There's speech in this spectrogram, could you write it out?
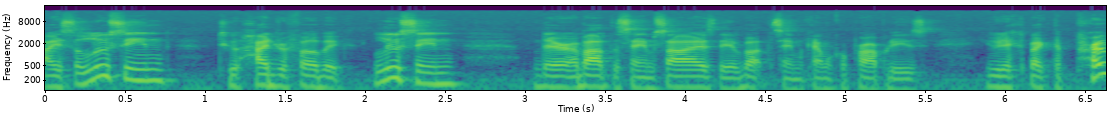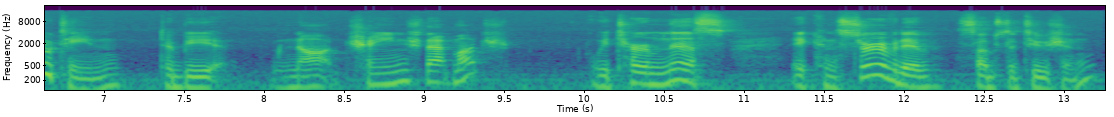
isoleucine to hydrophobic leucine. They're about the same size, they have about the same chemical properties. You would expect the protein to be not changed that much. We term this a conservative substitution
